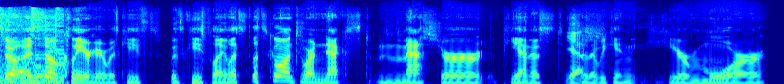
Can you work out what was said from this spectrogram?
So it's so clear here with Keith with Keith playing. Let's let's go on to our next master pianist Yes. so that we can hear more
